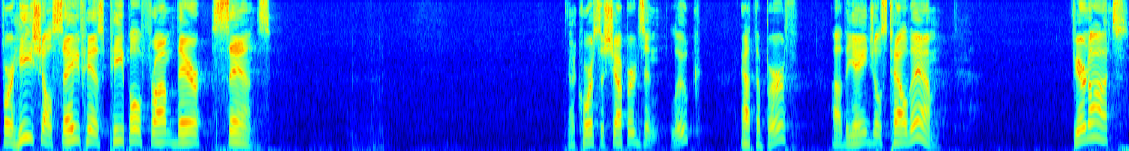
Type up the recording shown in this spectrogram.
For he shall save his people from their sins. And of course, the shepherds in Luke, at the birth, uh, the angels tell them, Fear not,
